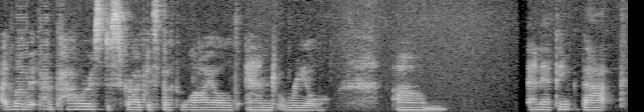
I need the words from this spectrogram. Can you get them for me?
I love it. Her power is described as both wild and real, um, and I think that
